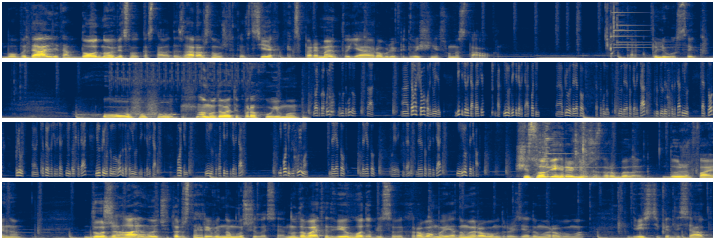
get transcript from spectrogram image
бо в ідеалі там до 1% ставити. Зараз, знову ж таки, в цілях експерименту я роблю підвищені суми ставок. Так, плюсик. Фу-фу-фу. А ну давайте порахуємо. – 602 гривні вже заробили. Дуже файно. Дуже гарно, 400 гривень нам лишилося. Ну давайте дві угоди плюсових робимо. Я думаю, робимо, друзі. Я думаю, робимо. 250,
